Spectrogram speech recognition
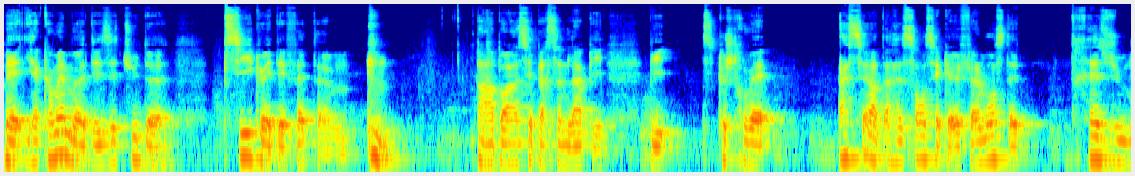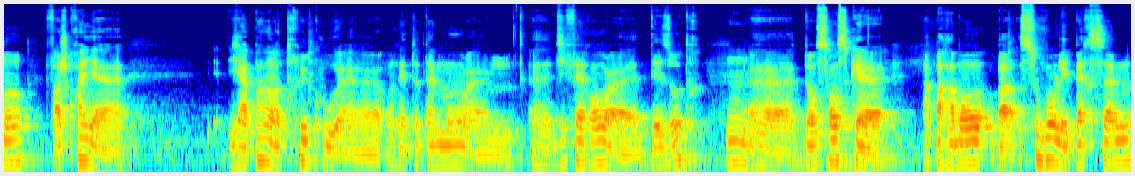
Mais il y a quand même des études psy qui ont été faites par rapport à ces personnes-là. Puis, puis ce que je trouvais assez intéressant, c'est que finalement, c'était très humain. Enfin, je crois qu'il y a il n'y a pas un truc où euh, on est totalement euh, euh, différent des autres, hmm. dans le sens que, apparemment, bah, souvent les personnes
